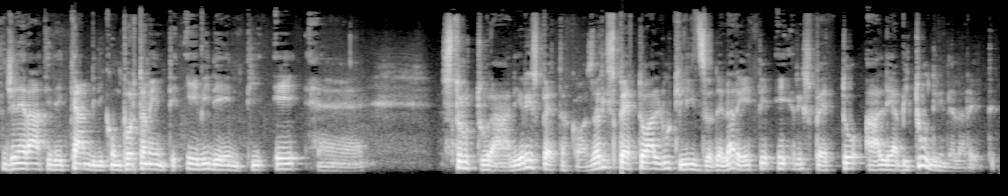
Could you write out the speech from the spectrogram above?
generati dei cambi di comportamenti evidenti e eh, strutturali rispetto a cosa? Rispetto all'utilizzo della rete e rispetto alle abitudini della rete.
